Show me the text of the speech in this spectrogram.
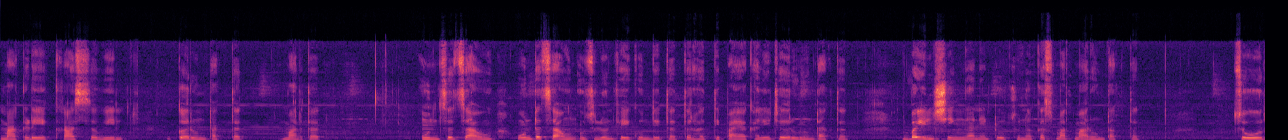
माकडे कासवील करून टाकतात मारतात. उंच चावून उंट चावून उचलून फेकून देतात तर हत्ती पायाखाली चिरडून टाकतात. बैल शिंगाने टोचून अकस्मात मारून टाकतात. चोर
